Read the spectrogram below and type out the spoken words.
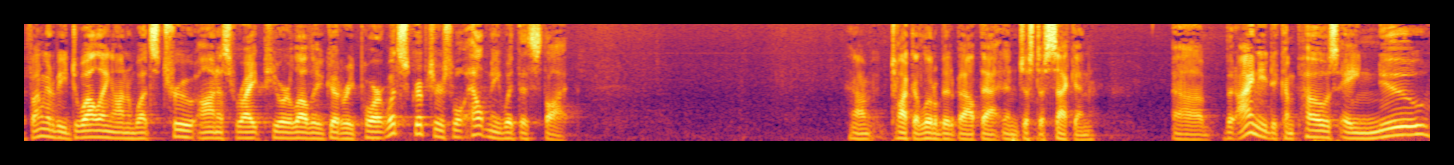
if I'm going to be dwelling on what's true, honest, right, pure, lovely, good report, what scriptures will help me with this thought? I'll talk a little bit about that in just a second. Uh, but I need to compose a new,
